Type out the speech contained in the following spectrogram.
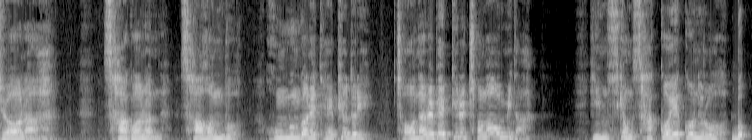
전하, 사관원, 사헌부, 홍문관의 대표들이 전하를 뵙기를 청하옵니다. 임수경 사과의 건으로 뭐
